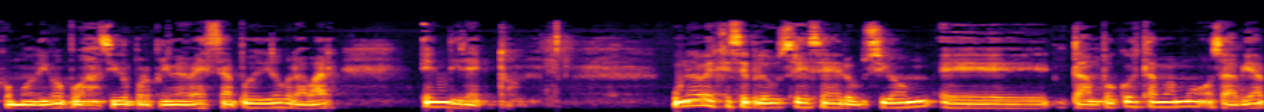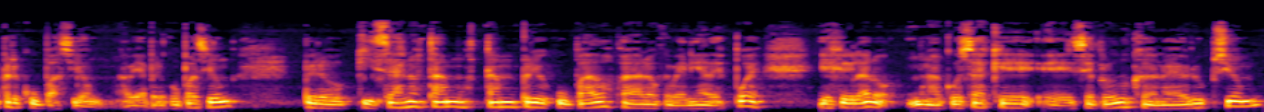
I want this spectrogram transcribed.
como digo, pues ha sido por primera vez, se ha podido grabar en directo. Una vez que se produce esa erupción, eh, tampoco estábamos, o sea, había preocupación, había preocupación, pero quizás no estábamos tan preocupados para lo que venía después. Y es que, claro, una cosa es que eh, se produzca una erupción,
